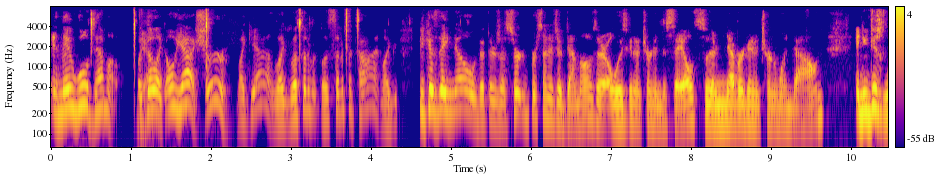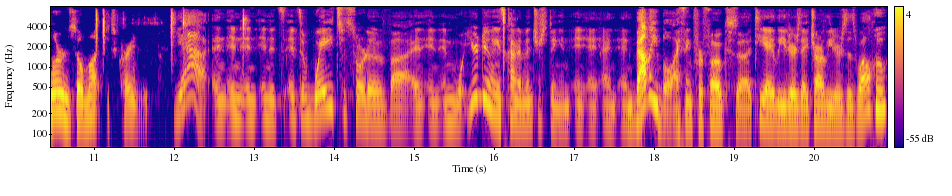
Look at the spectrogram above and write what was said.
And they will demo. Like yeah. they're like, oh yeah, sure. Like yeah, like let's set up let's set up a time. Like because they know that there's a certain percentage of demos that are always going to turn into sales, so they're never going to turn one down. And you just learn so much. It's crazy. Yeah, and, and, and, and it's it's a way to sort of uh, and, and what you're doing is kind of interesting and, and, and valuable, I think, for folks, uh, TA leaders, HR leaders as well, who,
